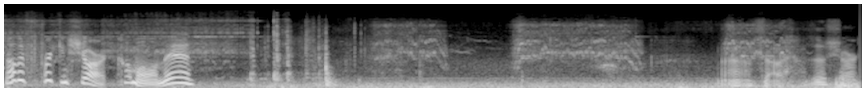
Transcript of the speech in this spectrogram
Another freaking shark. Come on, man. Oh, it's not a, a shark.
